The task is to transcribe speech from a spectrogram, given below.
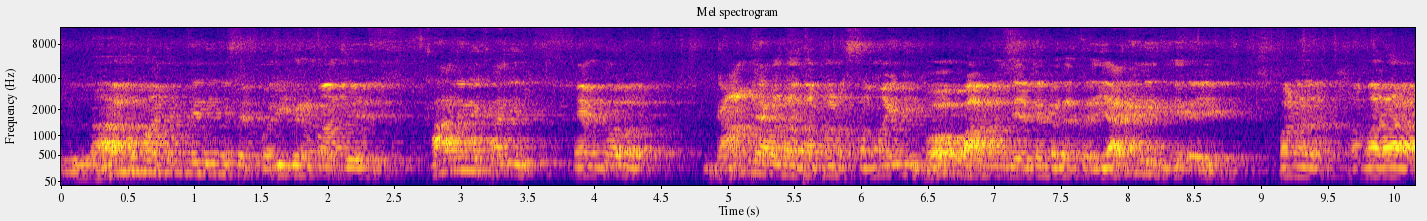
લાભ પાંચમને દિવસે પરિક્રમા છે. ખાલી ને ખાલી એમ તો ગામ જવાના હતા, પણ સમયની બહુ પાબંદી એટલે બધે તૈયારી નથી રહી પણ અમારા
